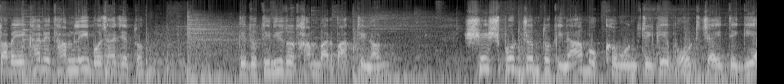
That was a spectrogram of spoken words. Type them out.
তবে এখানে থামলেই বোঝা যেত কিন্তু তিনি তো থামবার পাত্রী নন। শেষ পর্যন্ত কিনা মুখ্যমন্ত্রীকে ভোট চাইতে গিয়ে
